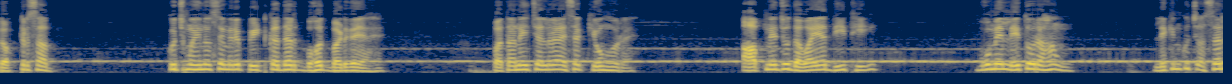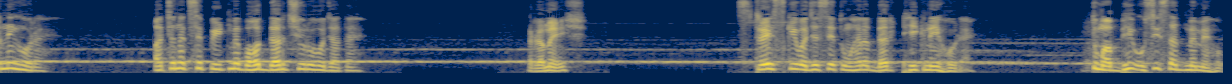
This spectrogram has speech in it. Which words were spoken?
डॉक्टर साहब कुछ महीनों से मेरे पीठ का दर्द बहुत बढ़ गया है। पता नहीं चल रहा ऐसा क्यों हो रहा है। आपने जो दवाइयाँ दी थी, वो मैं ले तो रहा हूँ, लेकिन कुछ असर नहीं हो रहा है। अचानक से पीठ में बहुत दर्द शुरू हो जाता है। रमेश, स्ट्रेस की वजह से तुम्हारा दर्द ठीक नहीं हो रहा है। तुम अब भी उसी सदमे में हो।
